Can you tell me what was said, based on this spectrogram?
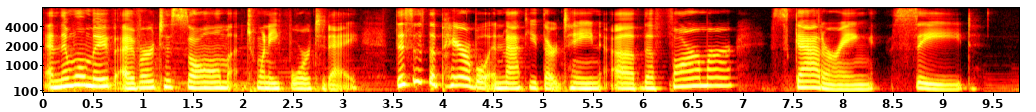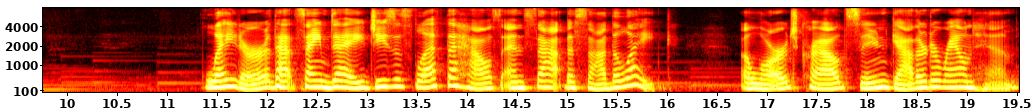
and then we'll move over to Psalm 24 today. This is the parable in Matthew 13 of the farmer scattering seed. Later that same day, Jesus left the house and sat beside the lake. A large crowd soon gathered around him,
